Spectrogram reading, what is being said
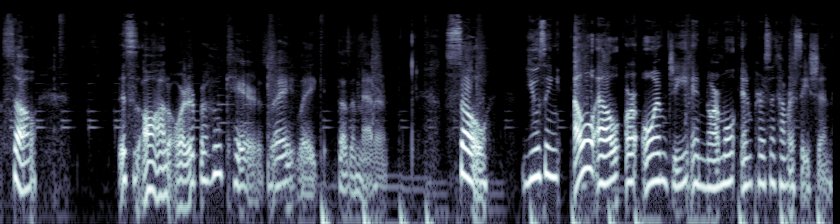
So, this is all out of order, but who cares, right? Like, it doesn't matter. So, using LOL or OMG in normal in person conversation.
